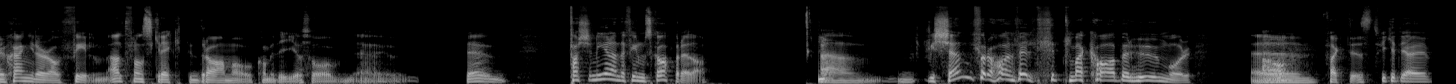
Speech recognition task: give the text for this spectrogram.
uh, genrer av film. Allt från skräck till drama och komedi och så. Uh, det är fascinerande filmskapare då. Ja. Uh, vi är känd för att ha en väldigt makaber humor. Uh, ja. Faktiskt, vilket jag är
